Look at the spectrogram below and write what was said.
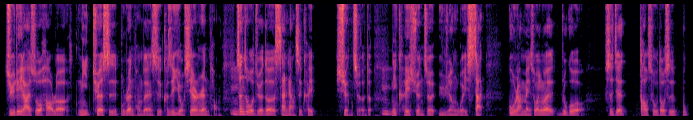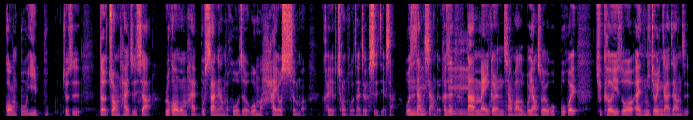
举例来说好了，你确实不认同这件事，可是有些人认同，嗯、甚至我觉得善良是可以选择的。嗯，你可以选择与人为善，固然没错，因为如果世界到处都是不公不义不就是的状态之下，如果我们还不善良的活着，我们还有什么？可以存活在这个世界上，我是这样想的。嗯、可是，当然每一个人想法都不一样，所以我不会去刻意说，哎、欸，你就应该这样子，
